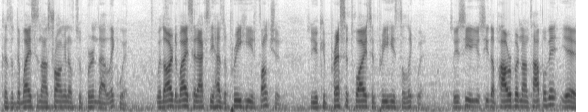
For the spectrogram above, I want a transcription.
because the device is not strong enough to burn that liquid. With our device, it actually has a preheat function, so you can press it twice, it preheats the liquid. So you see you see the power button on top of it, yeah.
